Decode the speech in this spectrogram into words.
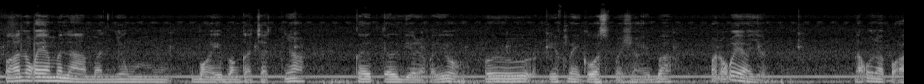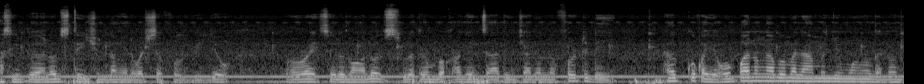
Paano kaya malaman yung ibang-ibang kachat niya kahit LDR kayo? Or if may cause pa siyang iba? Paano kaya yun? Naku, napakasimple na Lods. Stay tuned lang and watch the full video. Alright, so mga Lods. Welcome back again sa ating channel na for today. Help ko kayo kung paano nga ba malaman yung mga ganon.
